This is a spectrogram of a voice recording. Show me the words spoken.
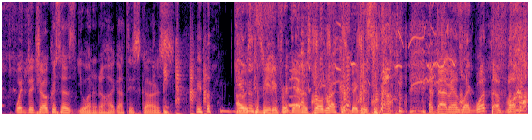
when the Joker says, "You want to know how I got these scars? I was competing for Guinness World Record biggest mouth," and Batman's like, "What the fuck?"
